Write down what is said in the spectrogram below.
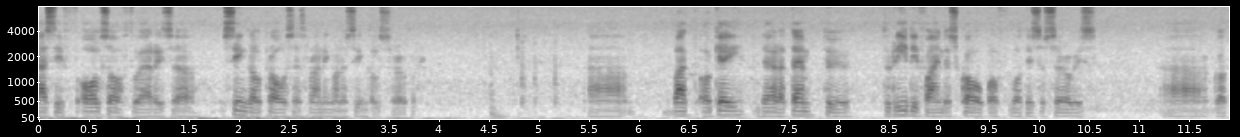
as if all software is a single process running on a single server. Uh, but okay, their attempt to, to redefine the scope of what is a service uh, got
